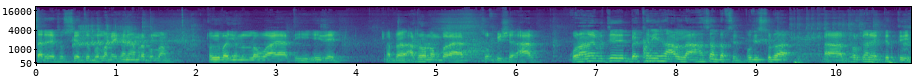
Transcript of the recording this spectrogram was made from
চারের একশো ছিয়াত্তর বললাম এখানে আমরা বললাম ইউবাইনুল্লাহ আয়াতি এই যে আপনার আঠারো নম্বর আয়াত চব্বিশের আর কোরআনের যে ব্যাখ্যা নিয়েছেন আল্লাহ হাসান তাফসির ফোরকানের তেত্রিশ।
